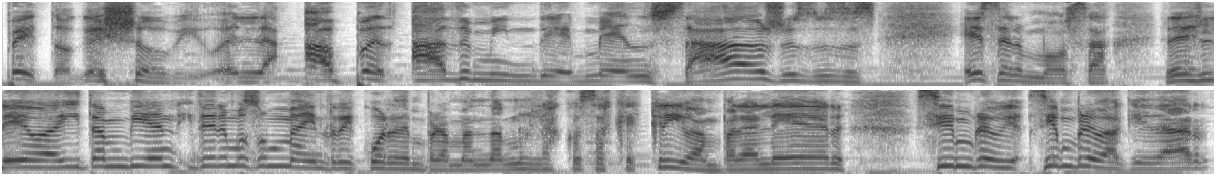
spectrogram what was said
respeto que yo vivo en la Apple Admin de mensajes es, es, hermosa. Les leo ahí también y tenemos un mail, recuerden, para mandarnos las cosas que escriban, para leer. Siempre, siempre va a quedar.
